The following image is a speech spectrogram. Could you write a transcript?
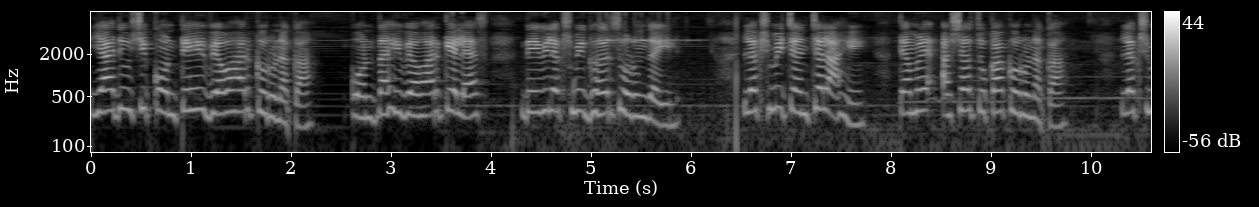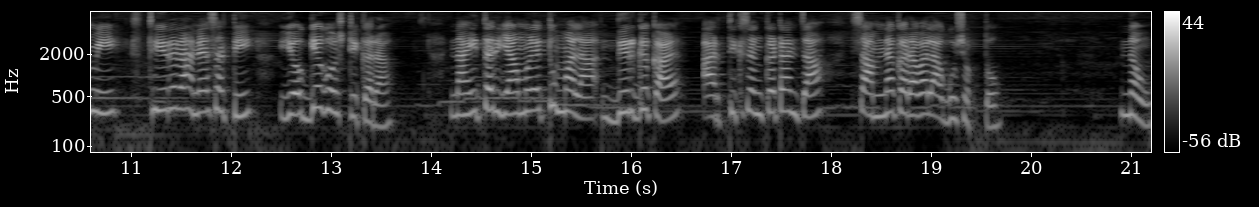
या दिवशी कोणतेही व्यवहार करू नका. कोणताही व्यवहार केल्यास देवी लक्ष्मी घर सोडून जाईल. लक्ष्मी चंचल आहे त्यामुळे अशा चुका करू नका. लक्ष्मी स्थिर राहण्यासाठी योग्य गोष्टी करा. नाहीतर यामुळे तुम्हाला दीर्घकाळ आर्थिक संकटांचा सामना करावा लागू शकतो. नऊ.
